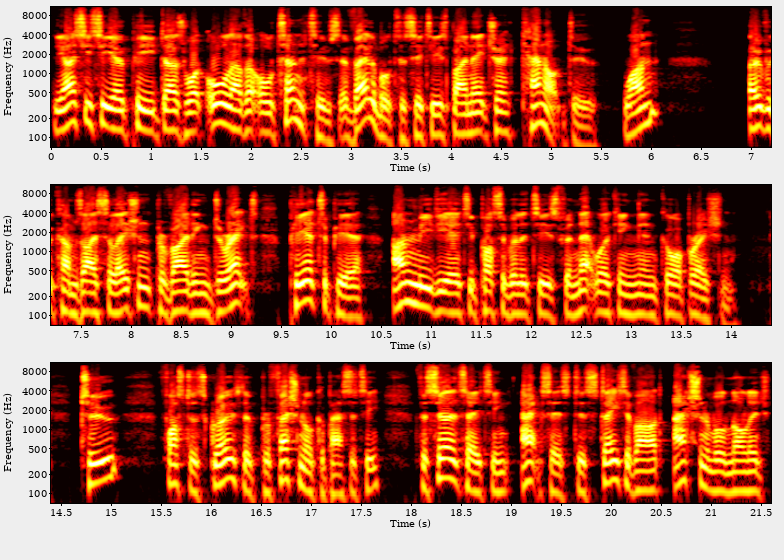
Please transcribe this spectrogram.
The ICCOP does what all other alternatives available to cities by nature cannot do. 1 overcomes isolation, providing direct, peer to peer, unmediated possibilities for networking and cooperation. Two, fosters growth of professional capacity, facilitating access to state of art, actionable knowledge,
